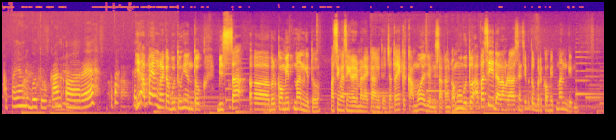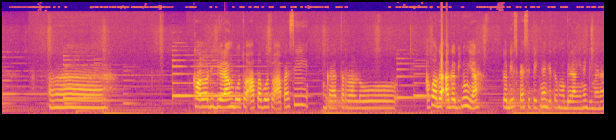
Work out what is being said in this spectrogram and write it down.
Apa yang dibutuhkan oleh apa tadi ya apa yang mereka butuhin untuk bisa eh, berkomitmen gitu masing-masing dari mereka gitu. Contohnya ke kamu aja misalkan. Kamu butuh apa sih dalam relationship untuk berkomitmen gitu? Eh, kalau dibilang butuh apa butuh apa sih nggak terlalu aku agak agak bingung ya lebih spesifiknya gitu ngebilanginnya gimana.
